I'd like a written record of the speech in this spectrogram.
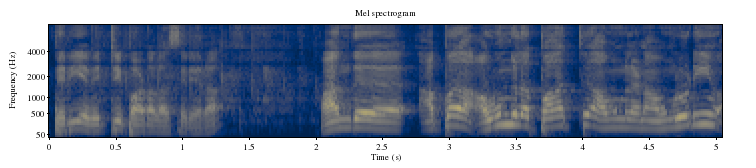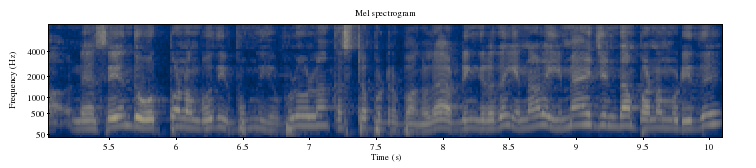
பெரிய வெற்றி பாடலாசிரியராக அந்த அப்போ அவங்கள பார்த்து அவங்கள நான் அவங்களோடையும் நான் சேர்ந்து ஒர்க் பண்ணும்போது இவங்க எவ்வளோலாம் கஷ்டப்பட்டிருப்பாங்களே அப்படிங்கிறத என்னால் இமேஜின் தான் பண்ண முடியுது.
